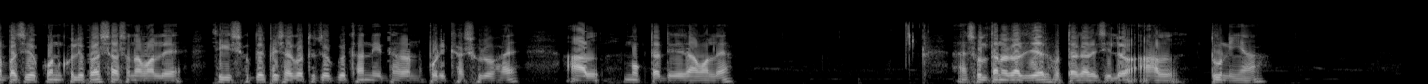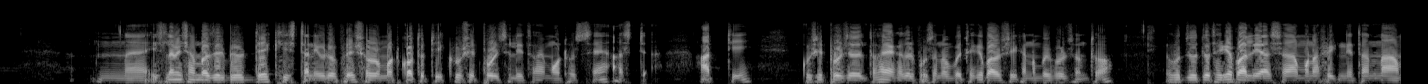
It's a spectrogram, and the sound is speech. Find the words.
আব্বাসীয় কোন খলিফার শাসনামলে চিকিৎসকদের পেশাগত যোগ্যতা নির্ধারণ পরীক্ষা শুরু হয়? আল মুক্তাদিরের আমলে। সুলতান রাজিয়ার হত্যাকারী ছিল আল তুনিয়া। ইসলামী সাম্রাজ্যের বিরুদ্ধে খ্রিস্টান ইউরোপে সর্বমোট কতটি ক্রুসেড পরিচালিত হয়? মোট হচ্ছে আটটা। আটটি পরিচালিত হয় এক হাজার পঁচানব্বই থেকে বারোশো একানব্বই পর্যন্ত। যুদ্ধ থেকে পালিয়ে আসা মুনাফিক নেতার নাম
